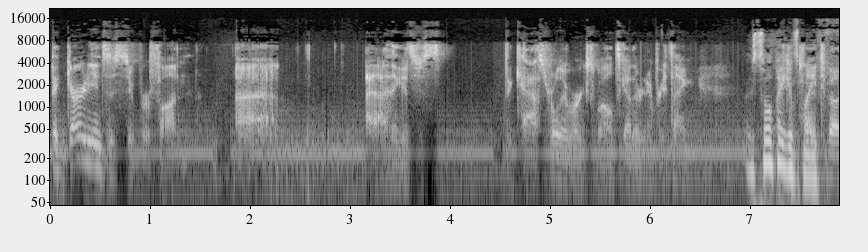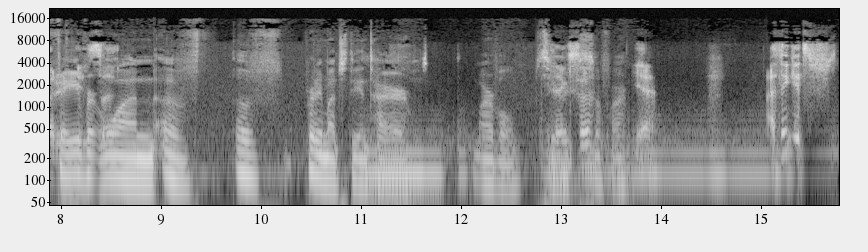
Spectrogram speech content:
the Guardians is super fun. Uh, I, think it's just the cast really works well together and everything. I still think My it's my complaint about it favorite one of of pretty much the entire Marvel series so? so far. Yeah, I think it's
